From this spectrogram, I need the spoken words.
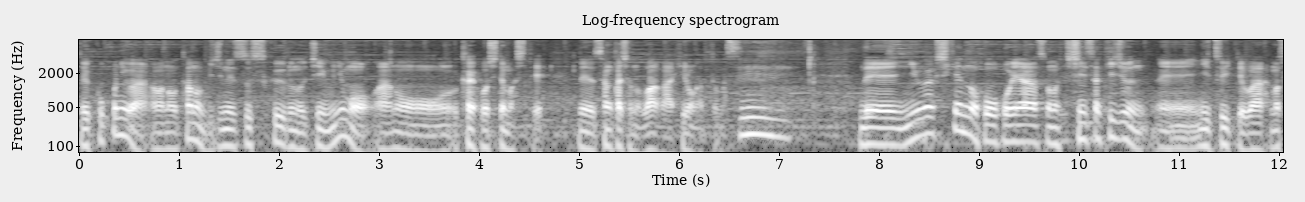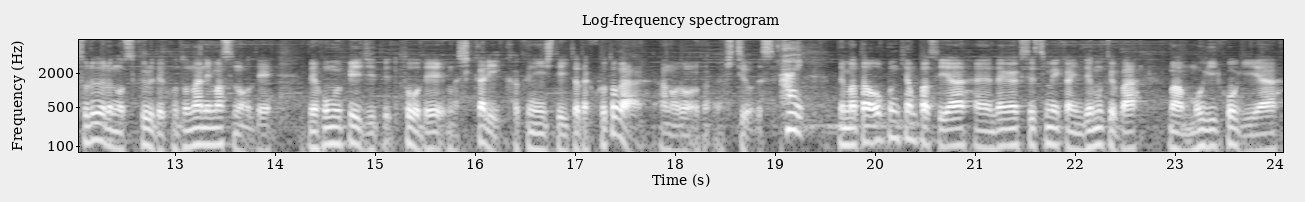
でここにはあの他のビジネススクールのチームにもあの開放してましてで参加者の輪が広がってます。うんで入学試験の方法やその審査基準、えー、については、まあ、それぞれのスクールで異なりますのででホームページ等で、まあ、しっかり確認していただくことがあの必要です、はい、でまたオープンキャンパスや大学説明会に出向けば、まあ、模擬講義や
